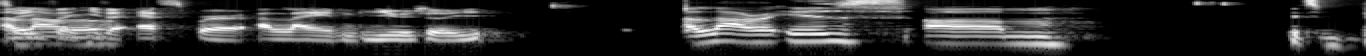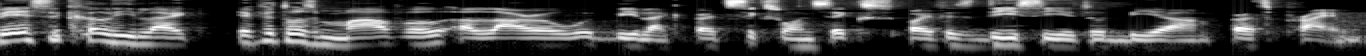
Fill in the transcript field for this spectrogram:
So he's, a, Alara. he's an Esper aligned usually. Alara is um it's basically like if it was Marvel, Alara would be like Earth 616, or if it's DC, it would be um, Earth Prime.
